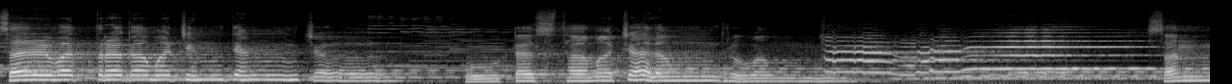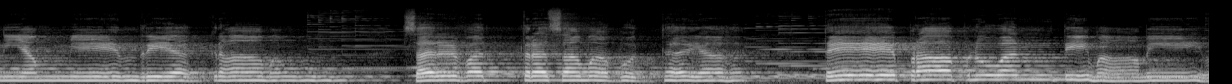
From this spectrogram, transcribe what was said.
सर्वत्र गमचिन्त्यं च कूटस्थमचलं ध्रुवम्। संयम्येन्द्रियग्रामं सर्वत्र समबुद्धयः ते प्राप्नुवन्ति मामेव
